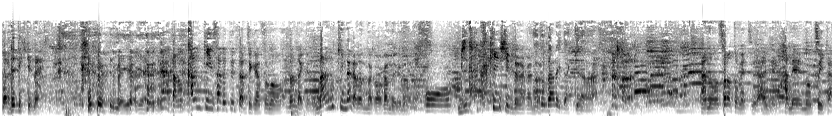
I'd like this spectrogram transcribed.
まあ出てきてない。いやいやいやいや。あの監禁されてたっていうかそのなんだっけど軟禁だかなんだか分かんないけど。お自宅禁止みたいな感じ。あと誰だっけな。あの空飛ぶやつあるじゃん羽のついた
